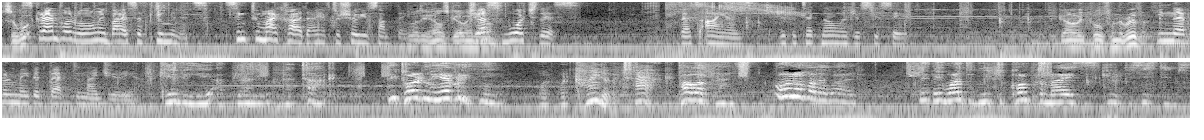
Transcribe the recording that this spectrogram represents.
so what Scrambler will only buy us a few minutes. Sync to my HUD. I have to show you something. bloody hell's going Just on? Just watch this. That's Irons, with the technologist you saved. The guy we pulled from the river. He never made it back to Nigeria. KVA are planning an attack. They told me everything. What, what kind of attack? Power plants all over the world. They, they wanted me to compromise the security systems.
